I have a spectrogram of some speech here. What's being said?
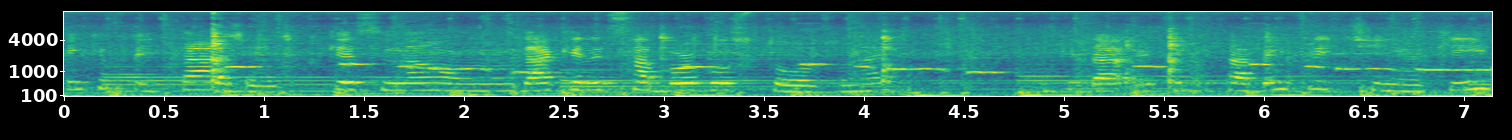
Tem que fritar, gente, porque senão não dá aquele sabor gostoso, né? Tem que, dar, tem que estar bem fritinho aqui.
